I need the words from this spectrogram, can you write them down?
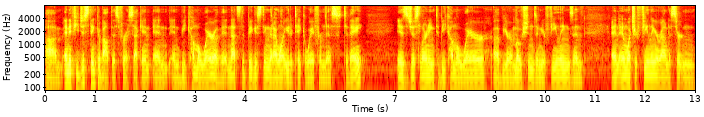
Um, and if you just think about this for a second and and become aware of it, and that's the biggest thing that I want you to take away from this today, is just learning to become aware of your emotions and your feelings and and and what you're feeling around a certain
